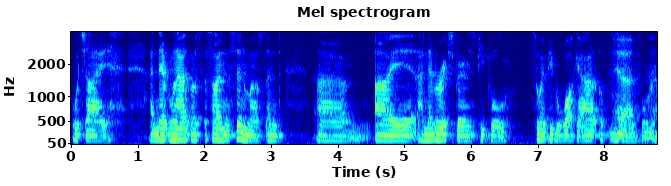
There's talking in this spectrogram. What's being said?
which I I never when I was saw it in the cinemas and um, I had never experienced people so many people walk out of the cinema Yeah, before yeah.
